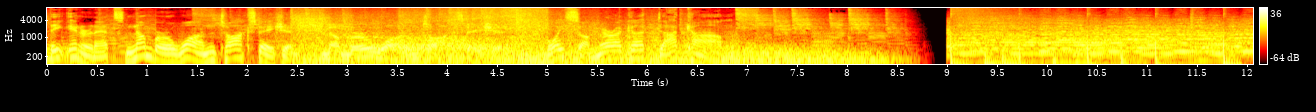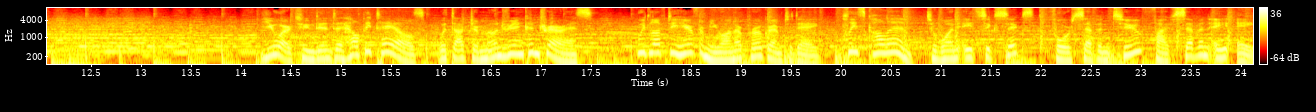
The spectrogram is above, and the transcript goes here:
The Internet's number one talk station. Number one talk station. VoiceAmerica.com. You are tuned in to Healthy Tales with Dr. Mondrian Contreras. We'd love to hear from you on our program today. Please call in to 1 866 472 5788.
